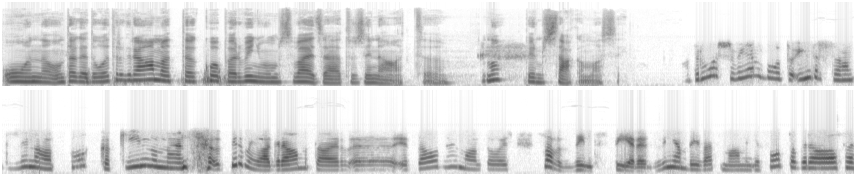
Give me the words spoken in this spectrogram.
Un, un tagad otra grāmata, ko par viņu mums vajadzētu zināt, nu, pirms sākam lasīt. Droši vien būtu interesanti zināt to, ka Kinumens pirmajā grāmatā ir, eh, ir daudz izmantojis savas dzimtas pieredzi. Viņam bija vecmāmiņa fotogrāfe,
